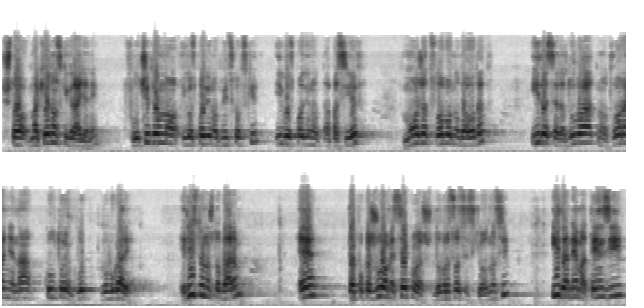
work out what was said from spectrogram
што македонски граѓани вклучително и господинот Мицковски и господинот Апасиев, можат слободно да одат и да се радуваат на отворање на културен клуб во Бугарија. Единствено што барам е да покажуваме секојаш добрососедски односи и да нема тензии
